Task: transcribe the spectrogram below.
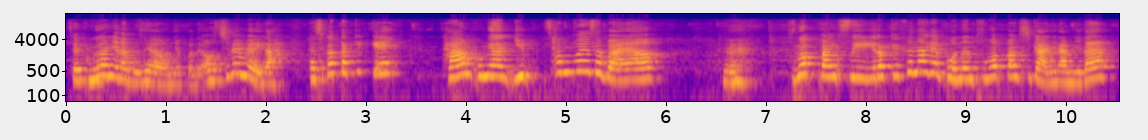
제 공연이나 보세요 언니 오빠들. 어 700명이다. 다시 껐다 낄게. 다음 공연 3부에서 봐요. 붕어빵씨 이렇게 흔하게 보는 붕어빵씨가 아니랍니다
